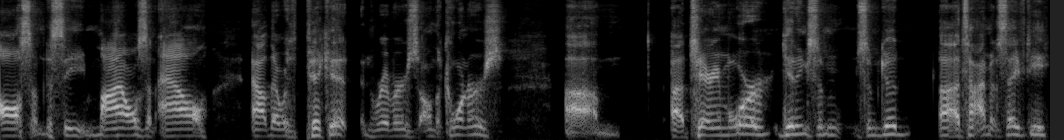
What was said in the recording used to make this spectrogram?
awesome to see Miles and Al out there with Pickett and Rivers on the corners. Um, uh, Terry Moore getting some some good uh, time at safety.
